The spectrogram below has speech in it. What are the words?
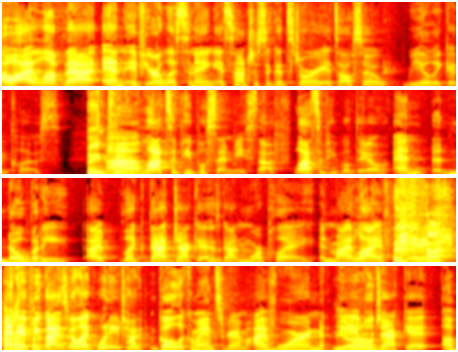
Oh, I love that. And if you're listening, it's not just a good story, it's also really good clothes. Thank you. Uh, lots of people send me stuff. Lots of people do, and nobody. I like that jacket has gotten more play in my life. Than any, and if you guys are like, "What are you talking?" Go look at my Instagram. I've worn the Yeah. Able jacket a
